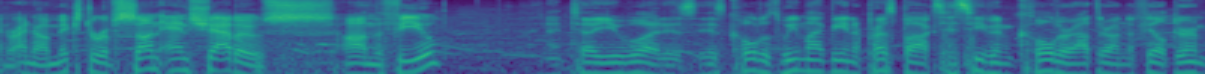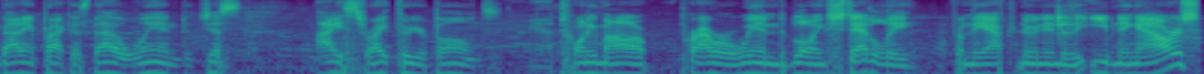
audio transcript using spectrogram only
And right now, a mixture of sun and shadows on the field. And I tell you what, as, as cold as we might be in a press box, it's even colder out there on the field during batting practice. That wind just ice right through your bones. Yeah, 20 mile per hour wind blowing steadily from the afternoon into the evening hours.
